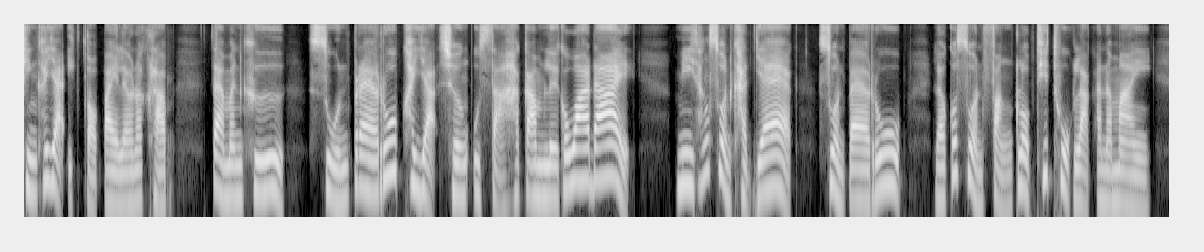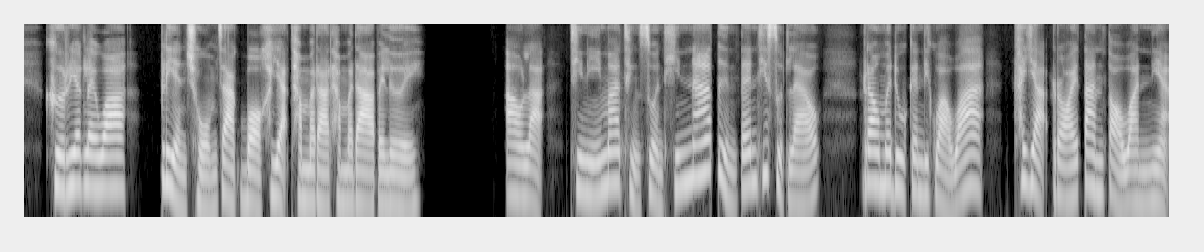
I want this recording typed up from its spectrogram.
ทิ้งขยะอีกต่อไปแล้วนะครับ แต่มันคือศูนย์แปรรูปขยะเชิงอุตสาหกรรมเลยก็ว่าได้ มีทั้งส่วนขัดแยก ส่วนแปรรูป แล้วก็ส่วนฝังกลบที่ถูกหลักอนามัย คือเรียกเลยว่า เปลี่ยนโฉมจากบ่อขยะธรรมดาธรรมดาไปเลย เอาล่ะ ทีนี้มาถึงส่วนที่น่าตื่นเต้นที่สุดแล้ว เรามาดูกันดีกว่าว่า ขยะร้อยตันต่อวันเนี่ย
